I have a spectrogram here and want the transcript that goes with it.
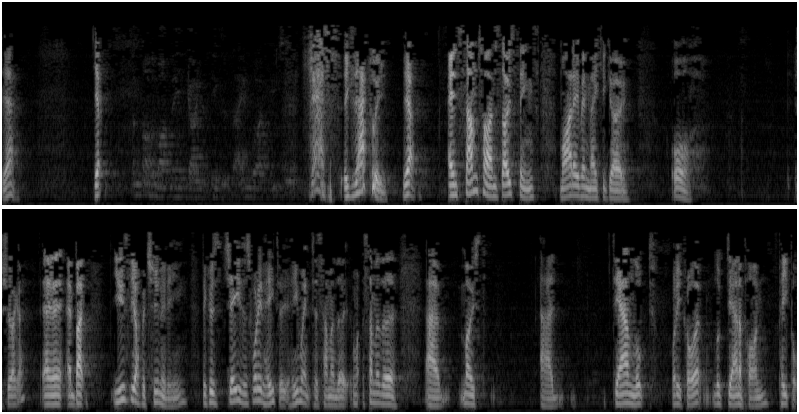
Yeah. Yep. Yes, exactly. Yeah. And sometimes those things might even make you go, oh, should I go? And, and, but use the opportunity because Jesus, what did he do? He went to some of the some of the uh, most uh, down looked, what do you call it? Looked down upon people.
